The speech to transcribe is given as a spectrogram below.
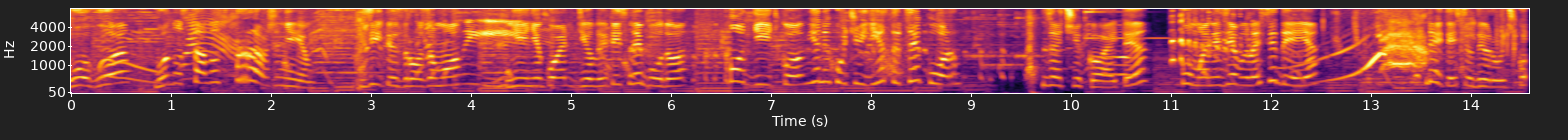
Ого, воно стало справжнім. Зійти з розуму. Ні, Ніколь, ділитись не буду. От, дідько, я не хочу їсти цей корм. Зачекайте, у мене з'явилась ідея. Дайте сюди ручку.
